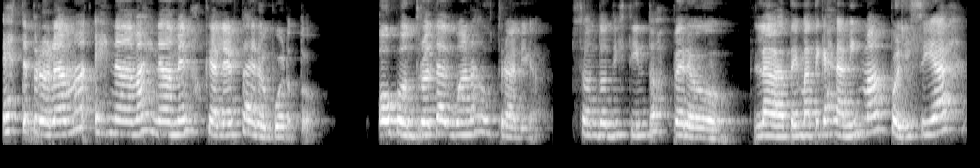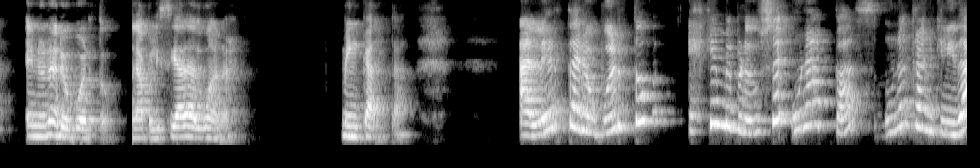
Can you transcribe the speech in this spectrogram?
Este programa es nada más y nada menos que Alerta Aeropuerto o Control de Aduanas Australia. Son dos distintos, pero la temática es la misma, policías en un aeropuerto, la policía de aduanas. Me encanta. Alerta Aeropuerto es que me produce una paz, una tranquilidad.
